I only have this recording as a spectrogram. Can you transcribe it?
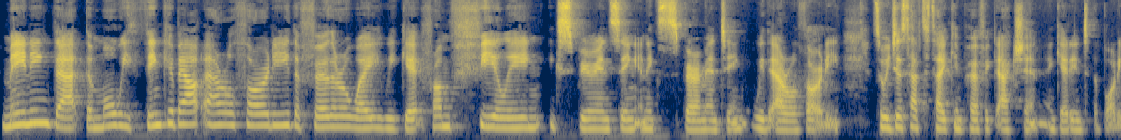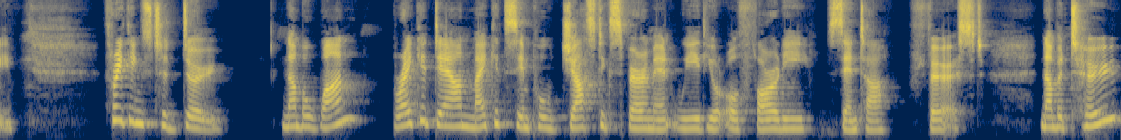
meaning that the more we think about our authority, the further away we get from feeling, experiencing, and experimenting with our authority. So we just have to take imperfect action and get into the body. Three things to do Number one, break it down, make it simple, just experiment with your authority center first. Number two,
